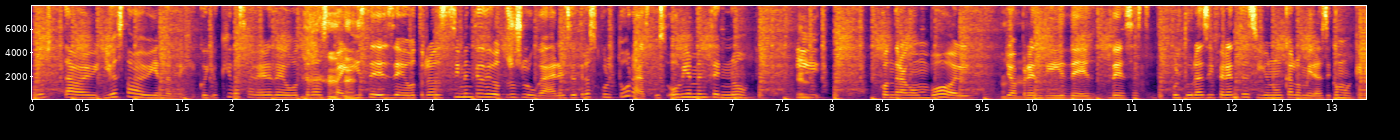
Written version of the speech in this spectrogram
Yo estaba, yo estaba viviendo en México, yo que iba a saber de otros países, de otros, sí me de otros lugares, de otras culturas, pues obviamente no. Y El- con Dragon Ball yo Ajá. aprendí de, de esas culturas diferentes y yo nunca lo miré así como que,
